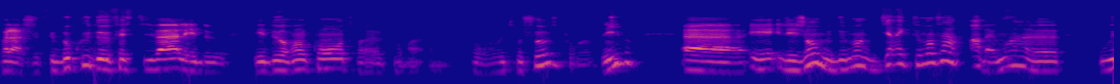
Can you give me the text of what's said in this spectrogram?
voilà, je fais beaucoup de festivals et de, et de rencontres pour, pour autre chose, pour un livre. et les gens me demandent directement ça. Ah ben moi, ou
